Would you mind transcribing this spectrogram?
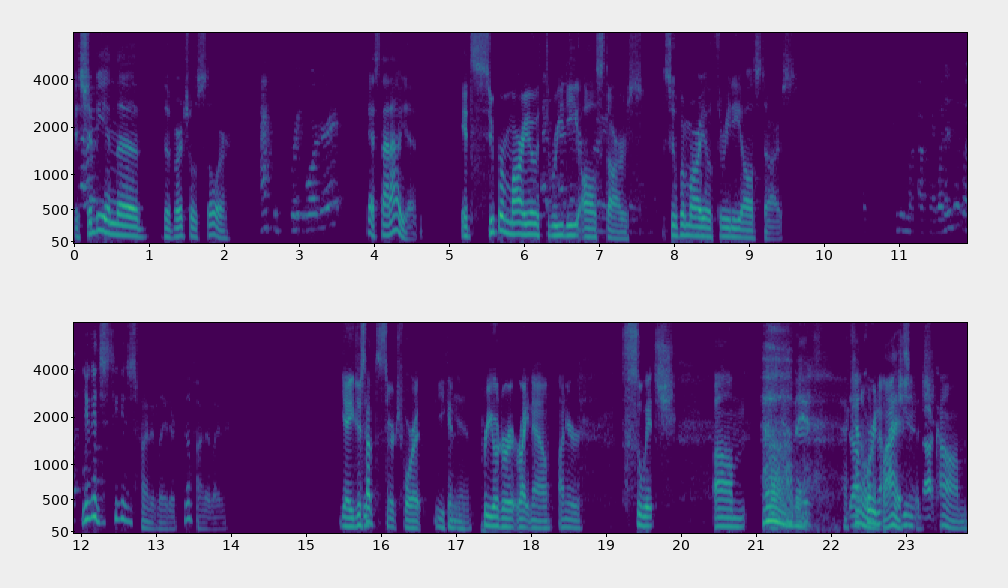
it? it should be in the the virtual store. I have to pre-order it. Yeah, it's not out yet. it's super mario 3d All Stars. Super Mario 3D All Stars. Super Mar- Okay, what is it? What, You can just you can just find it later. You'll find it later. yeah you just have to search for it you can Yeah. pre-order it right now on your switch um Oh man, I kind of according want to to buy a Switch. IGN.com,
